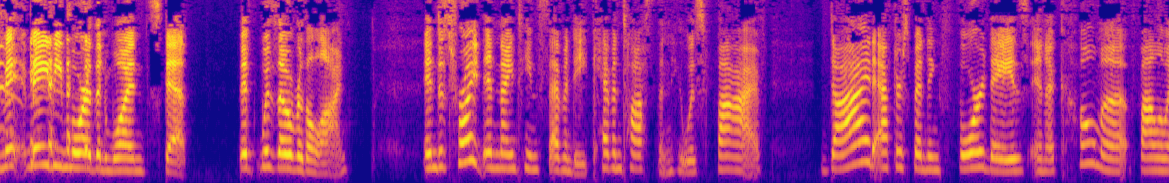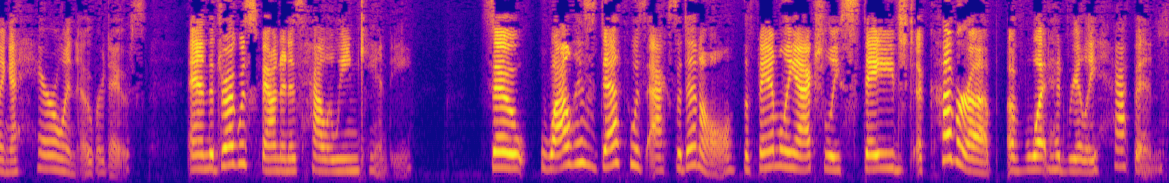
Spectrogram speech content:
May- maybe more than one step. It was over the line. In Detroit in 1970, Kevin Toston, who was five, died after spending four days in a coma following a heroin overdose. And the drug was found in his Halloween candy. So while his death was accidental, the family actually staged a cover up of what had really happened.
